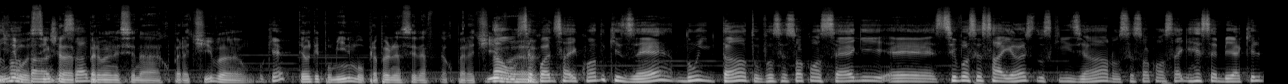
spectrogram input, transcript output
mínimo assim para permanecer na cooperativa? O quê? Tem um tempo mínimo para permanecer na, na cooperativa? Não, você pode sair quando quiser. No entanto, você só consegue. é, se você sair antes dos 15 anos, você só consegue receber aquele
